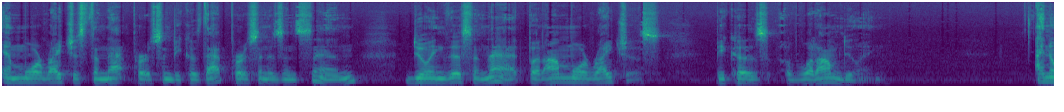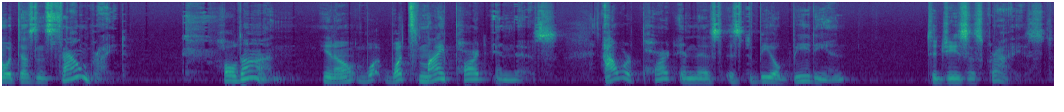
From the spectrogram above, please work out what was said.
am more righteous than that person because that person is in sin doing this and that, but I'm more righteous because of what I'm doing. I know it doesn't sound right. Hold on. You know, what, what's my part in this? Our part in this is to be obedient to Jesus Christ.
